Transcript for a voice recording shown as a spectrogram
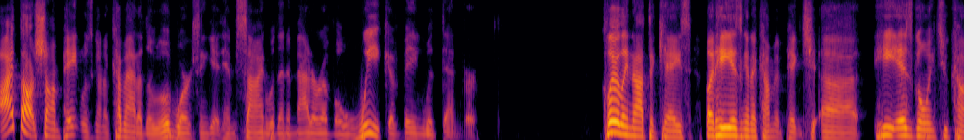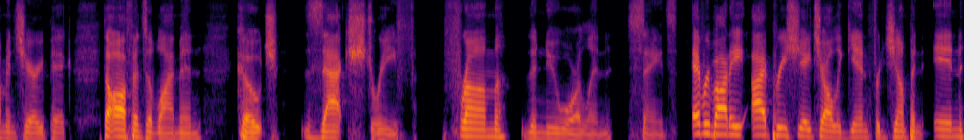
I thought Sean Payton was going to come out of the woodworks and get him signed within a matter of a week of being with Denver. Clearly not the case, but he is going to come and pick. Uh, he is going to come and cherry pick the offensive lineman coach Zach Strief from the New Orleans Saints. Everybody, I appreciate y'all again for jumping in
